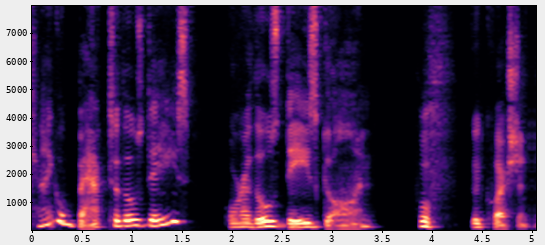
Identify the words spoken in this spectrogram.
can I go back to those days? Or are those days gone? Oof, good question.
